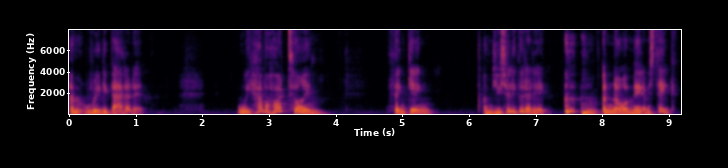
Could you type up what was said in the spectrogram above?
I'm really bad at it we have a hard time thinking, I'm usually good at it, and now I made a mistake.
